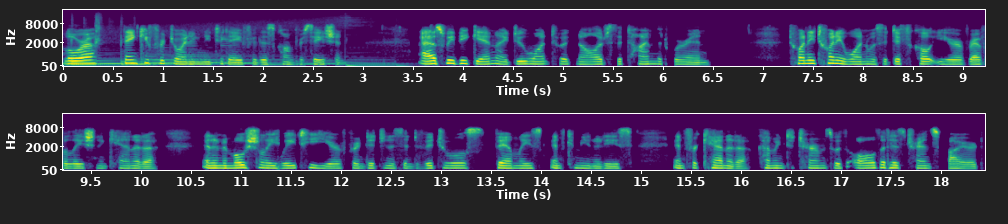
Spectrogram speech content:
Laura, thank you for joining me today for this conversation. As we begin, I do want to acknowledge the time that we're in. 2021 was a difficult year of revelation in Canada and an emotionally weighty year for Indigenous individuals, families, and communities, and for Canada coming to terms with all that has transpired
